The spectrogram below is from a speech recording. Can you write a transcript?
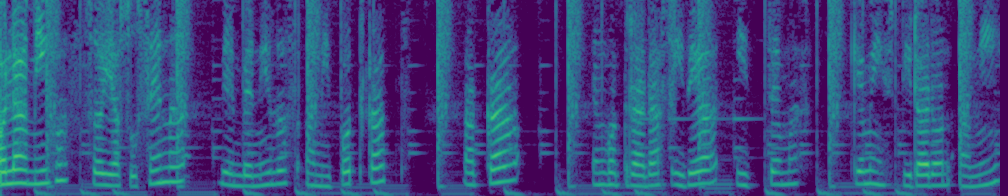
Hola amigos, soy Azucena, bienvenidos a mi podcast. Acá encontrarás ideas y temas que me inspiraron a mí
